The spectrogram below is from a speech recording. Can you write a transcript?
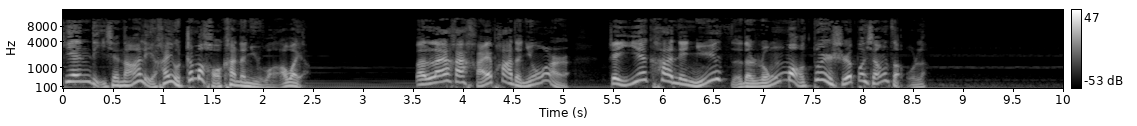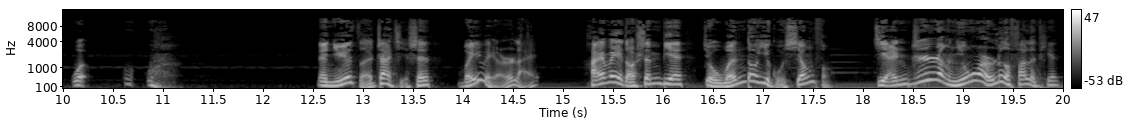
天底下哪里还有这么好看的女娃娃呀？本来还害怕的牛二，这一看那女子的容貌，顿时不想走了。我我我，那女子站起身，娓娓而来，还未到身边，就闻到一股香风，简直让牛二乐翻了天。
